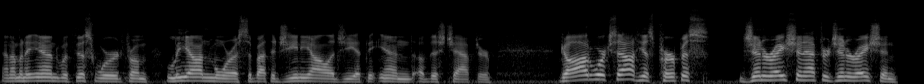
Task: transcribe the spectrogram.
And I'm going to end with this word from Leon Morris about the genealogy at the end of this chapter. God works out his purpose generation after generation.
